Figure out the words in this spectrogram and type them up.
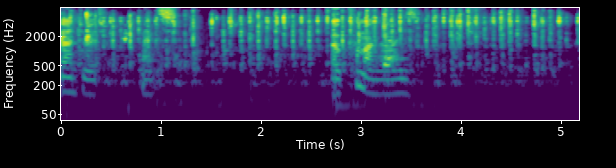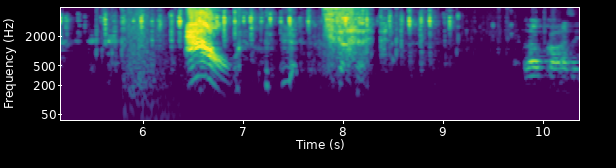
Down to it. Thanks. Oh, come on, guys. Ow! Hello, Quasi.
